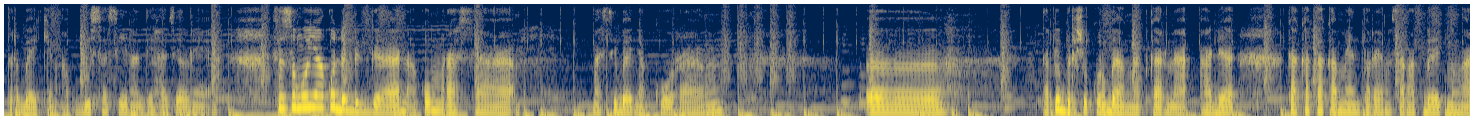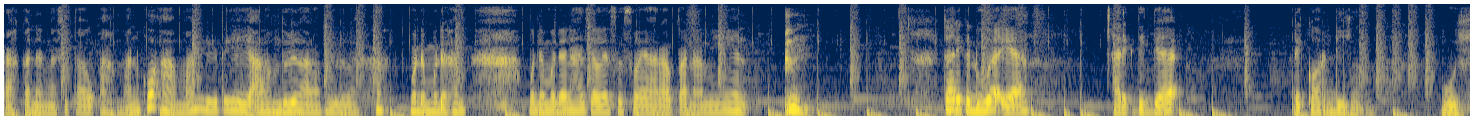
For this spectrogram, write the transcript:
terbaik yang aku bisa sih nanti hasilnya ya. Sesungguhnya aku deg-degan aku merasa masih banyak kurang. Uh, tapi bersyukur banget karena ada kakak-kakak mentor yang sangat baik mengarahkan dan ngasih tahu aman kok aman gitu ya. Ya alhamdulillah alhamdulillah. Mudah-mudahan mudah-mudahan hasilnya sesuai harapan amin itu hari kedua ya. Hari ketiga recording. Wih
